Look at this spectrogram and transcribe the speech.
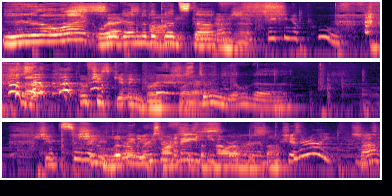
You know what? We're Sex getting to the good stuff. Oh, she's taking a poop. No, she's giving birth, She's doing yoga. She so she literally Wait, where's her harnesses the face? power of the She's sun. She doesn't really. Well,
